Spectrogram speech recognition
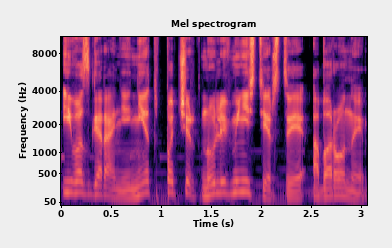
и возгораний нет, подчеркнули в Министерстве обороны обороны.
